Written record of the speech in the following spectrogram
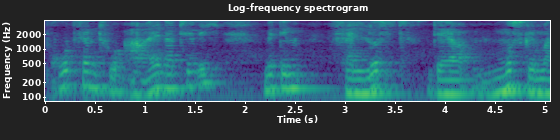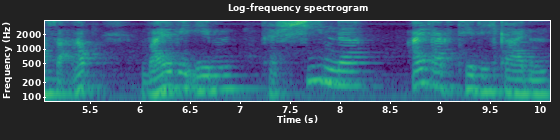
prozentual natürlich mit dem Verlust der Muskelmasse ab, weil wir eben verschiedene Alltagstätigkeiten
